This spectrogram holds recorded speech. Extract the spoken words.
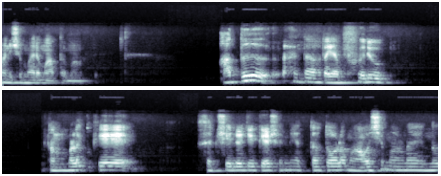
മനുഷ്യന്മാര് മാത്രമാണ്. അത് എന്താ പറയാ ഒരു നമ്മളൊക്കെ സെക്ഷൽ എഡ്യൂക്കേഷൻ എത്രത്തോളം ആവശ്യമാണ് എന്ന്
